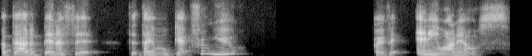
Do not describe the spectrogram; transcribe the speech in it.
about a benefit that they will get from you over anyone else?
